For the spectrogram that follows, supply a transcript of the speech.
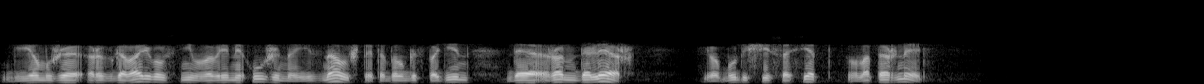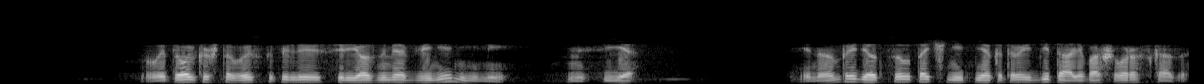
Гийом уже разговаривал с ним во время ужина и знал, что это был господин де Ронделер, его будущий сосед в Лапернель. «Вы только что выступили с серьезными обвинениями, месье, и нам придется уточнить некоторые детали вашего рассказа.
